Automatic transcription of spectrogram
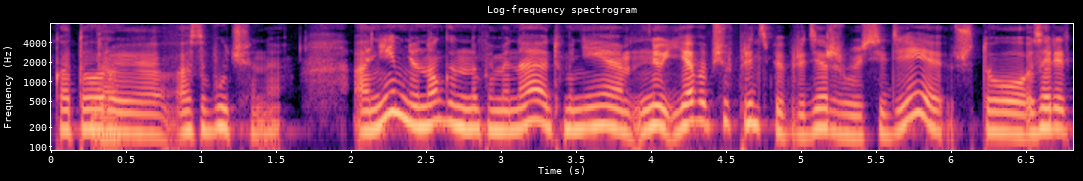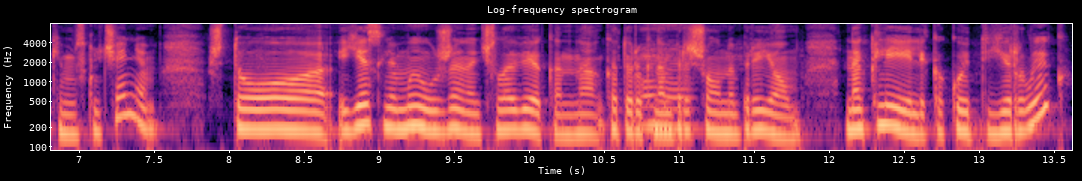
которые да. озвучены, они немного напоминают мне... Ну, я вообще, в принципе, придерживаюсь идеи, что, за редким исключением, что если мы уже на человека, на, который который к нам пришел на прием, наклеили какой-то ярлык,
